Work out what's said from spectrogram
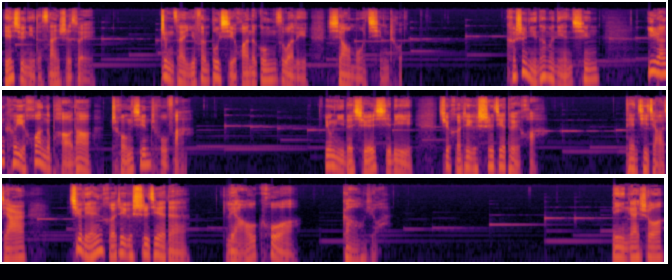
也许你的三十岁，正在一份不喜欢的工作里消磨青春，可是你那么年轻。依然可以换个跑道重新出发，用你的学习力去和这个世界对话，踮起脚尖儿，去联合这个世界的辽阔、高远。你应该说，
